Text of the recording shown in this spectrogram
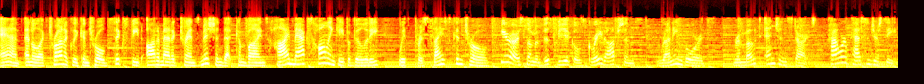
and an electronically controlled six-speed automatic transmission that combines high max hauling capability with precise control. Here are some of this vehicle's great options. Running boards, remote engine start, power passenger seat,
